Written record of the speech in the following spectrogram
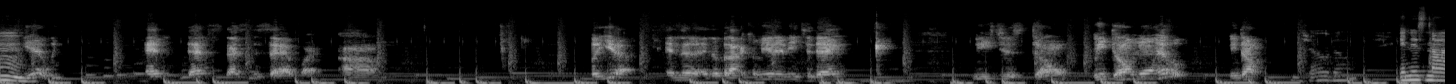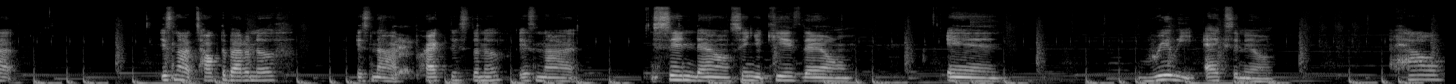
Mm. Yeah, we, and that's that's the sad part. Um, but yeah, in the in the black community today, we just don't we don't want help. We don't. Joe don't, and it's not it's not talked about enough. It's not yeah. practiced enough. It's not sitting down, send your kids down, and really asking them how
